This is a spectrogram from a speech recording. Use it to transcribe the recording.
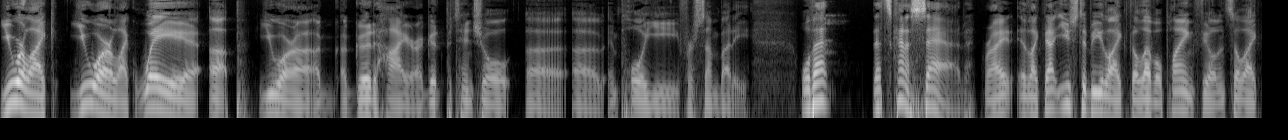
You are like you are like way up. You are a, a, good hire, a good potential uh, uh, employee for somebody. Well, that that's kind of sad, right? Like that used to be like the level playing field, and so like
